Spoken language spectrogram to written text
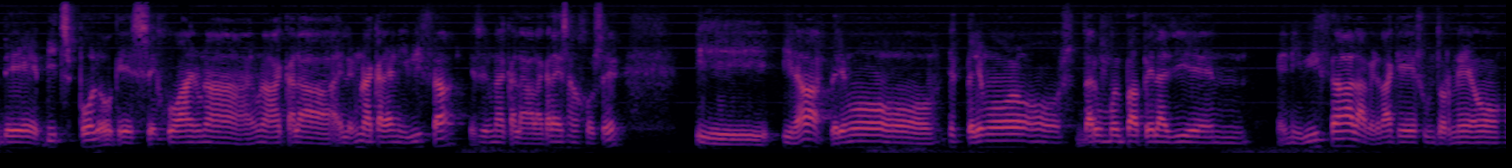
de beach polo que se juega en una, en una cala en una cala en Ibiza, que es una cala, la cala de San José. Y, y nada, esperemos, esperemos dar un buen papel allí en, en Ibiza. La verdad que es un torneo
